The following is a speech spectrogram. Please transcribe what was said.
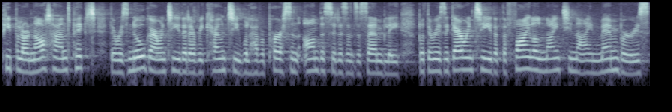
People are not handpicked. There is no guarantee that every county will have a person on the Citizens' Assembly, but there is a guarantee that the final 99 members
